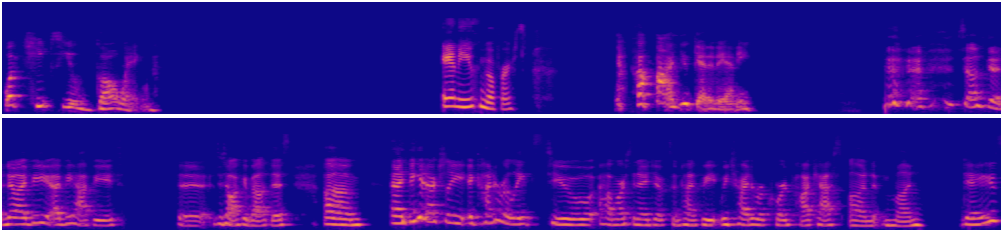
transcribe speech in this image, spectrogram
what keeps you going? Annie, you can go first. you get it, Annie. Sounds good. No, I'd be I'd be happy to to talk about this. Um, and I think it actually it kind of relates to how Marci and I joke sometimes. We we try to record podcasts on Mondays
